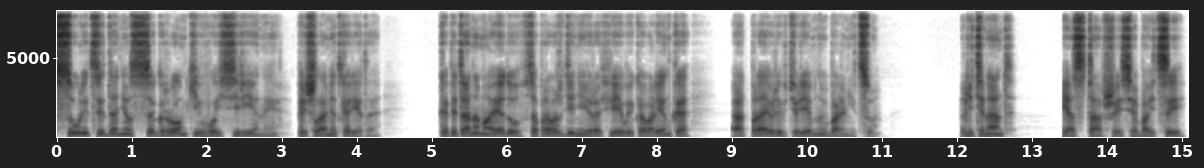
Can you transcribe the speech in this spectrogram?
С улицы донесся громкий вой сирены пришла медкарета. Капитана Маэду в сопровождении Ерофеева и Коваленко отправили в тюремную больницу. Лейтенант и оставшиеся бойцы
